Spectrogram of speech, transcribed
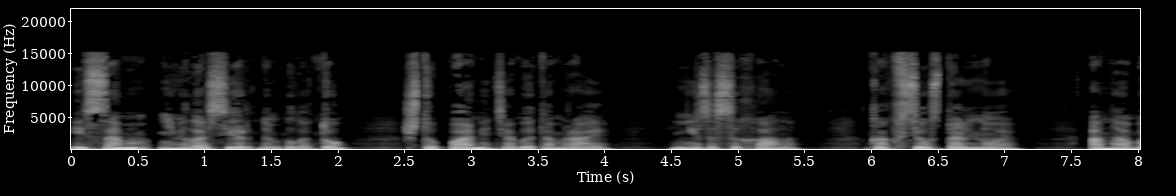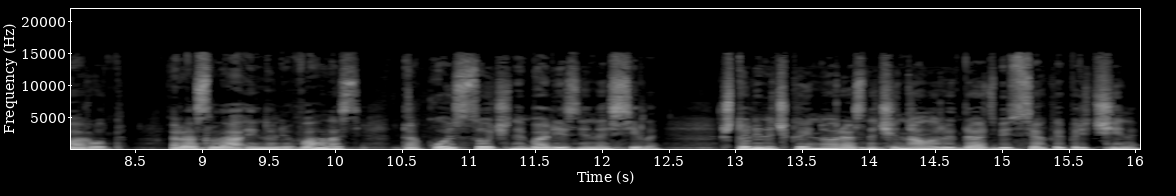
И самым немилосердным было то, что память об этом рае не засыхала, как все остальное, а наоборот, росла и наливалась такой сочной болезненной силой, что Лидочка иной раз начинала рыдать без всякой причины,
